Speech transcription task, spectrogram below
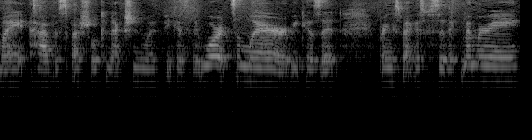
might have a special connection with because they wore it somewhere or because it brings back a specific memory.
